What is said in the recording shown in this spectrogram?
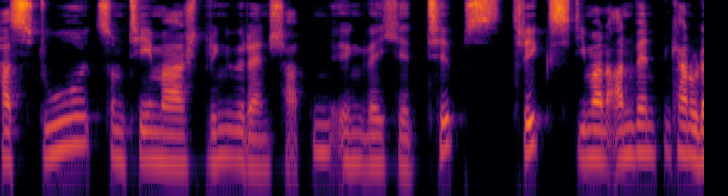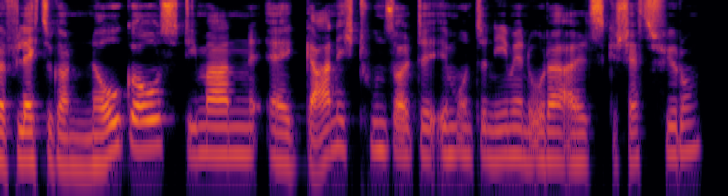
Hast du zum Thema Springen über deinen Schatten irgendwelche Tipps, Tricks, die man anwenden kann oder vielleicht sogar No-Gos, die man äh, gar nicht tun sollte im Unternehmen oder als Geschäftsführung?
